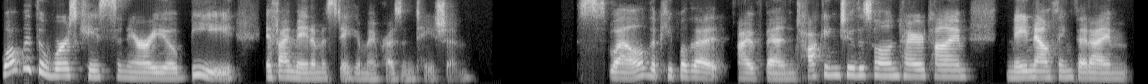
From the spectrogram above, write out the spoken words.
what would the worst case scenario be if I made a mistake in my presentation? Well, the people that I've been talking to this whole entire time may now think that I'm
